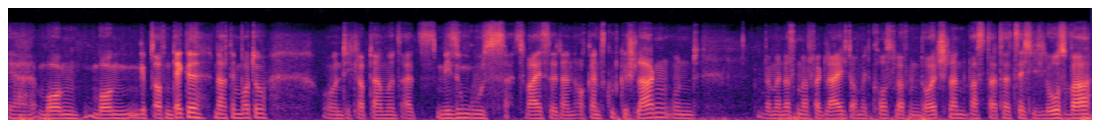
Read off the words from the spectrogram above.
ja, morgen, morgen gibt es auf den Deckel nach dem Motto. Und ich glaube, da haben wir uns als Mesungus, als Weiße, dann auch ganz gut geschlagen. Und wenn man das mal vergleicht, auch mit Crossläufen in Deutschland, was da tatsächlich los war,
